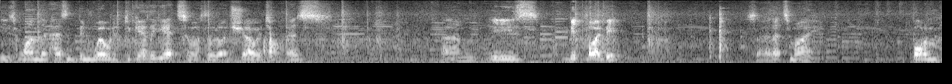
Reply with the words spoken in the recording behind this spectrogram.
is one that hasn't been welded together yet, so I thought I'd show it as um, it is bit by bit. So that's my bottom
